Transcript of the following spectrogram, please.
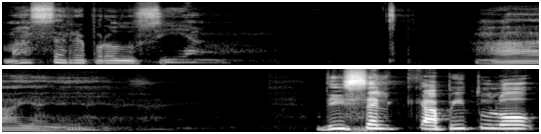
más se reproducían. Ay, ay, ay, ay. Dice el capítulo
